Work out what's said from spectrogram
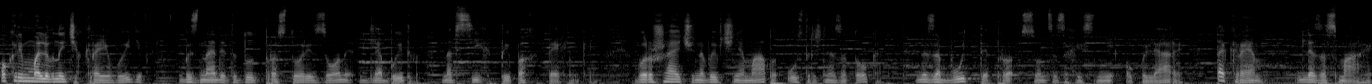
Окрім мальовничих краєвидів, ви знайдете тут просторі зони для битв на всіх типах техніки. Вирушаючи на вивчення мапи Устрічна затока, не забудьте про сонцезахисні окуляри та крем для засмаги.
